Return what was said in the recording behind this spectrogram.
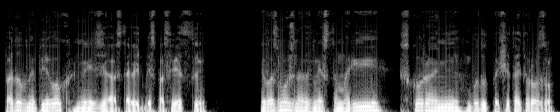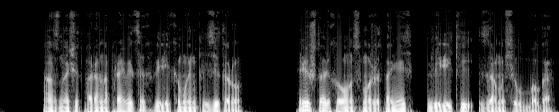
Подобный плевок нельзя оставить без последствий, и, возможно, вместо Марии скоро они будут почитать Розу, а значит, пора направиться к великому инквизитору. Лишь только он сможет понять великий замысел Бога.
